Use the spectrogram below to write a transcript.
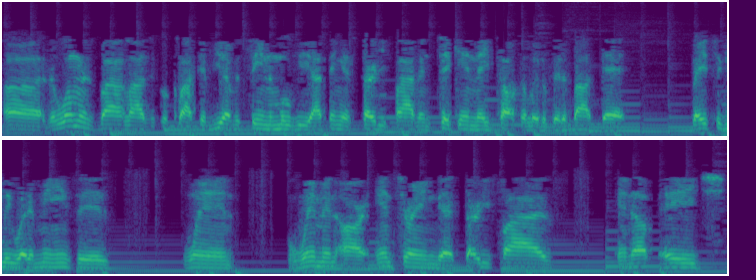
uh, the woman's biological clock, if you ever seen the movie, I think it's 35 and ticking, they talk a little bit about that. Basically what it means is when women are entering that 35 and up age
